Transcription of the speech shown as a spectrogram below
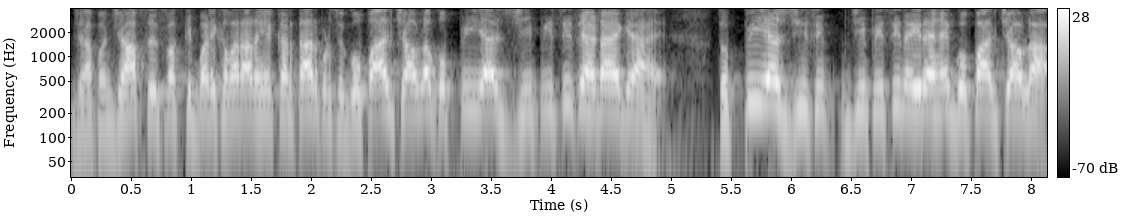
जहाँ पंजाब से इस वक्त की बड़ी खबर आ रही है, करतारपुर से गोपाल चावला को पीएसजीपीसी से हटाया गया है। तो पीएसजीसी जीपीसी नहीं रहे हैं गोपाल चावला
